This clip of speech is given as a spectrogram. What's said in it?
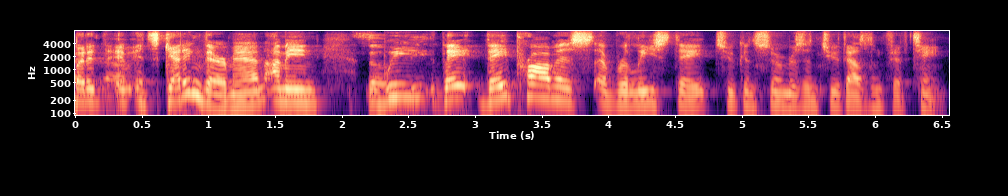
but it, it's getting there, man. I mean, So we the- they they promise a release date to consumers in 2015.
